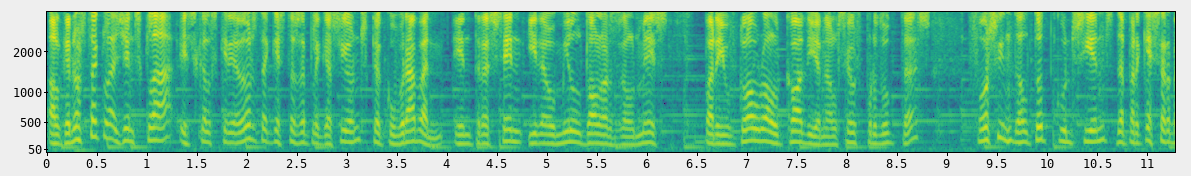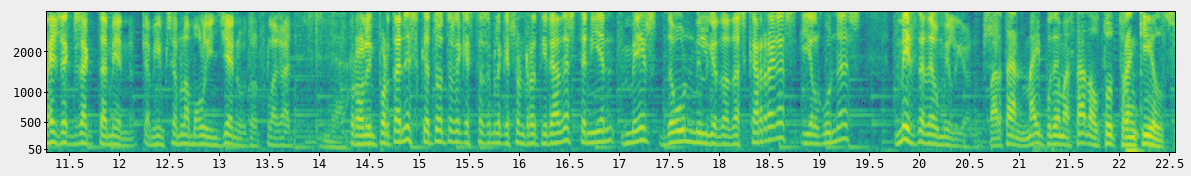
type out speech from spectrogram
El que no està clar, gens clar és que els creadors d'aquestes aplicacions, que cobraven entre 100 i 10.000 dòlars al mes per incloure el codi en els seus productes, fossin del tot conscients de per què serveix exactament, que a mi em sembla molt ingenu tot plegat. Yeah. Però l'important és que totes aquestes aplicacions retirades tenien més d'un milió de descàrregues i algunes més de 10 milions. Per tant, mai podem estar del tot tranquils,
